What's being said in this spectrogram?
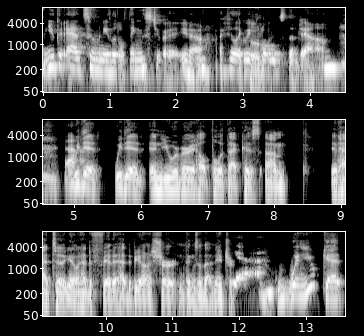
you could add so many little things to it. You know, I feel like we totally. closed them down. Um, we did, we did, and you were very helpful with that because um, it had to, you know, it had to fit. It had to be on a shirt and things of that nature. Yeah. When you get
